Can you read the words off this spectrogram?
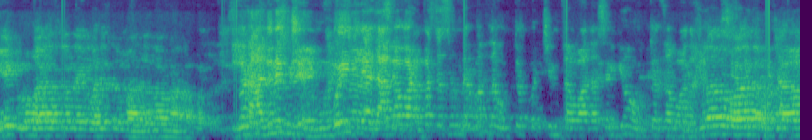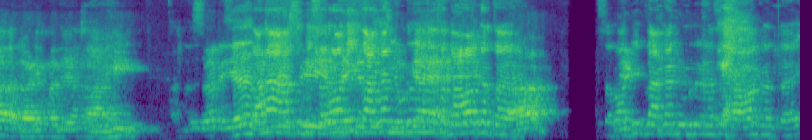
एक लोहाराचा नाही मध्ये तर माझं नाव नाना पडलं पण अजून एक विषय मुंबईतल्या जागा वाटपाच्या संदर्भातला उत्तर पश्चिमचा वाद असेल किंवा उत्तरचा वाद कुठला वाद आमच्या आघाडीमध्ये नाही. तुम्ही सर्वाधिक जागा निवडून येण्याचा दावा करताय? सर्वाधिक जागा निवडून येण्याचा दावा करताय.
